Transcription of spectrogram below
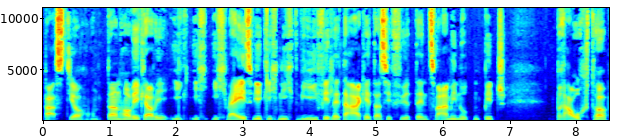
Passt, ja. Und dann habe ich, glaube ich, ich, ich, ich weiß wirklich nicht, wie viele Tage, dass ich für den 2-Minuten-Pitch braucht habe,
